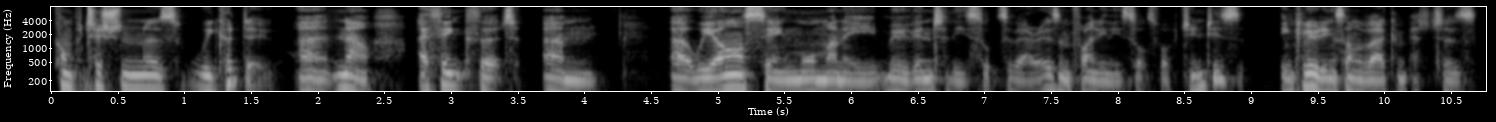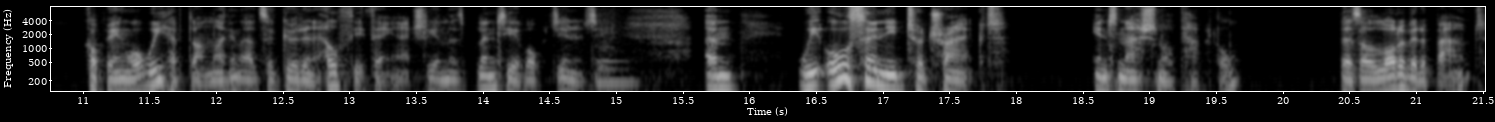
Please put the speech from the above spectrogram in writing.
competition as we could do. Uh, now, I think that um, uh, we are seeing more money move into these sorts of areas and finding these sorts of opportunities, including some of our competitors copying what we have done. I think that's a good and healthy thing, actually, and there's plenty of opportunity. Mm. Um, we also need to attract international capital. There's a lot of it about.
